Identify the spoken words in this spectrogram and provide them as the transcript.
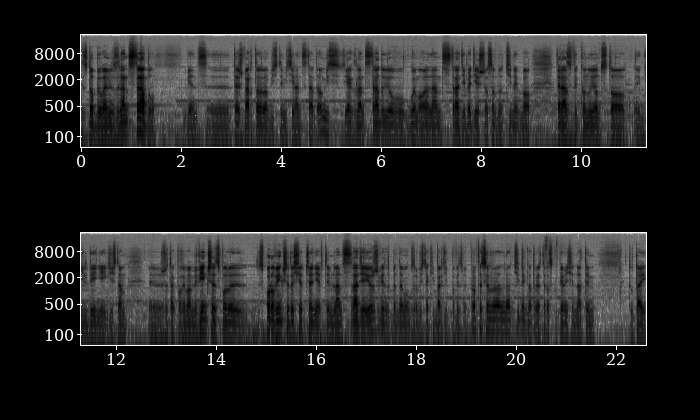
zdobyłem z Landstradu, więc y, też warto robić te misje Landstradu. O misjach z Landstradu i ogółem o Landstradzie będzie jeszcze osobny odcinek, bo teraz wykonując to y, gildyjnie i gdzieś tam, y, że tak powiem, mamy większe, sporo, sporo większe doświadczenie w tym Landstradzie już, więc będę mógł zrobić taki bardziej powiedzmy profesjonalny odcinek, natomiast teraz skupiamy się na tym tutaj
